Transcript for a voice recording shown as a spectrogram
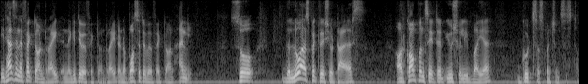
it has an effect on ride, a negative effect on ride and a positive effect on handling. So, the low aspect ratio tires are compensated usually by a good suspension system.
